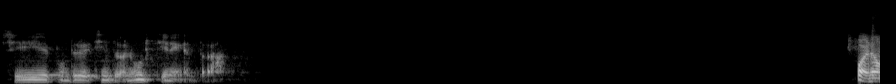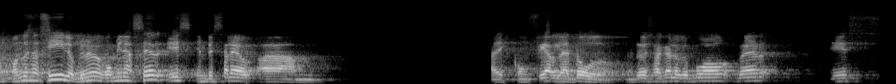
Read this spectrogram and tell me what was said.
Sí, el puntero distinto de NUR tiene que entrar. Bueno, cuando es así, lo primero que conviene hacer es empezar a a desconfiarle a todo. Entonces acá lo que puedo ver es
